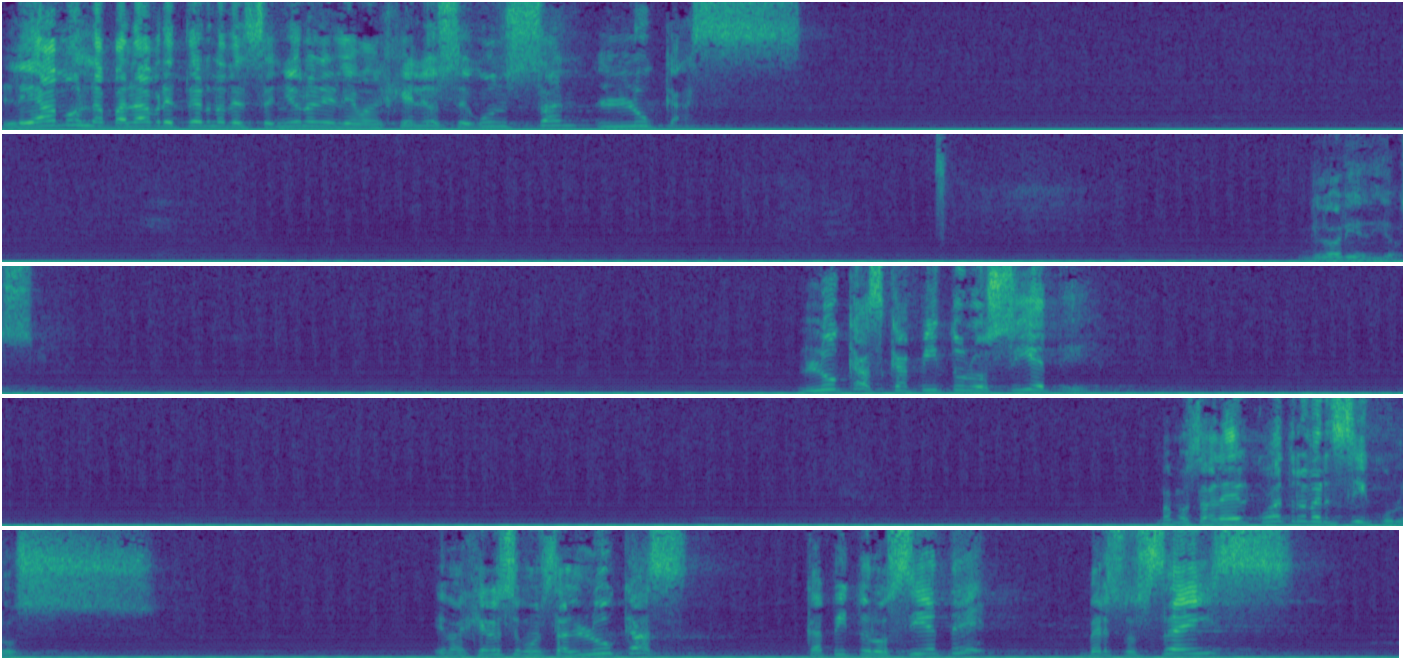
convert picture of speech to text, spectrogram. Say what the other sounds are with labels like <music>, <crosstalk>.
Leamos la palabra eterna del Señor en el Evangelio según San Lucas. Gloria a Dios. Lucas capítulo 7. Vamos a leer cuatro versículos. Evangelio según San Lucas, capítulo 7, versos 6,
